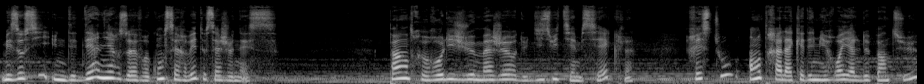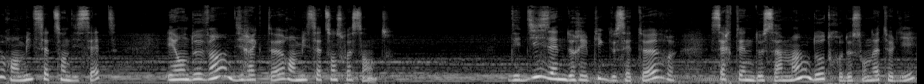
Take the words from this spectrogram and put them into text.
mais aussi une des dernières œuvres conservées de sa jeunesse. Peintre religieux majeur du XVIIIe siècle, Restou entre à l'Académie royale de peinture en 1717 et en devint directeur en 1760. Des dizaines de répliques de cette œuvre, certaines de sa main, d'autres de son atelier,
